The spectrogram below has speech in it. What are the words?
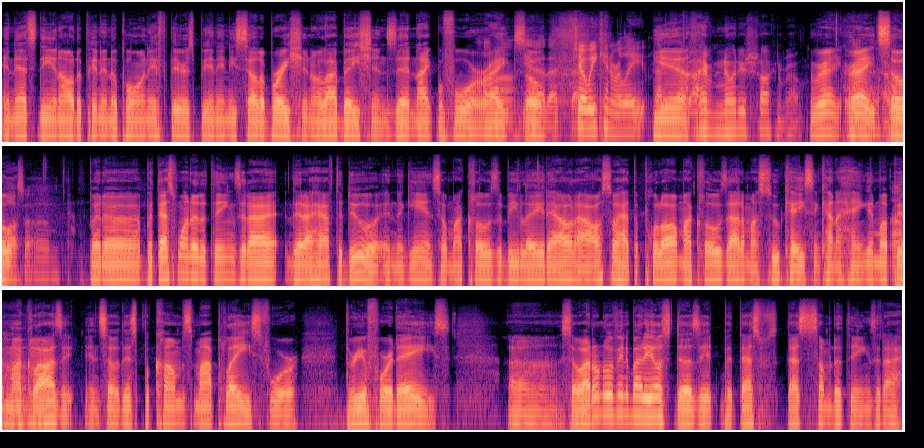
and that's then all dependent upon if there's been any celebration or libations that night before, right? Uh-huh. So, yeah, that, that, Joey can relate. that yeah, I have no idea what you're talking about. right, right. So, lost, but uh, but that's one of the things that I that I have to do. And again, so my clothes will be laid out. I also have to pull all my clothes out of my suitcase and kind of hang them up in my Uh-huh. closet. And so this becomes my place for three or four days. Uh, so I don't know if anybody else does it, but that's that's some of the things that I,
